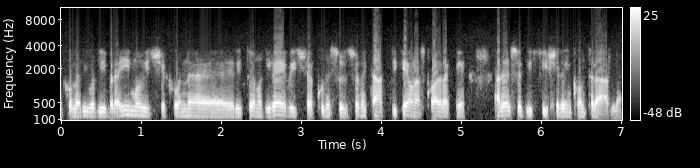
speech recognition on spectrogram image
con l'arrivo di Ibrahimovic e con eh, il ritorno di Revic, alcune soluzioni tattiche, è una squadra che adesso è difficile incontrarla.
